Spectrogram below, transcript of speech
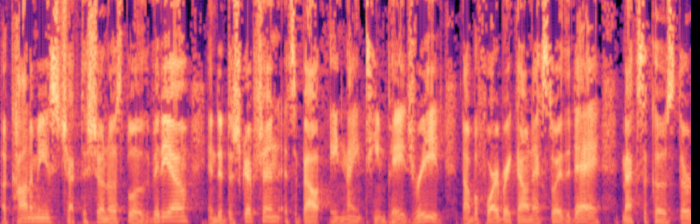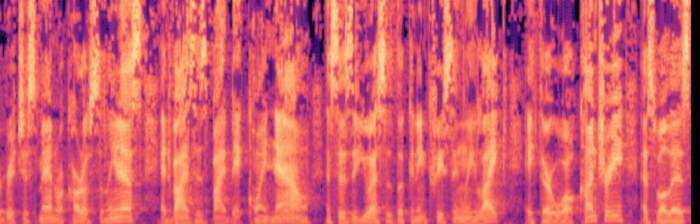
Economies, check the show notes below the video. In the description, it's about a 19 page read. Now before I break down next story of the day, Mexico's third richest man, Ricardo Salinas, advises buy Bitcoin now and says the U.S. is looking increasingly like a third world country, as well as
